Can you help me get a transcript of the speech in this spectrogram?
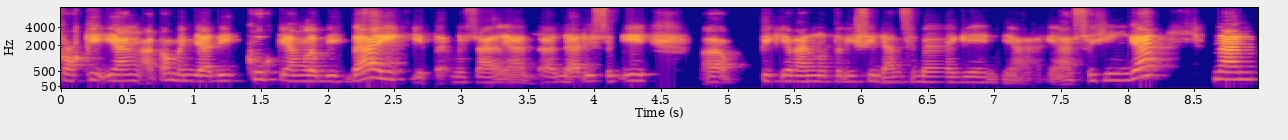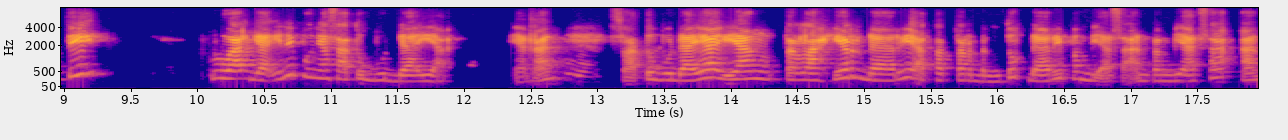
koki yang atau menjadi cook yang lebih baik gitu. Misalnya eh, dari segi uh, pikiran nutrisi dan sebagainya ya. Sehingga nanti keluarga ini punya satu budaya ya kan? Iya. suatu budaya yang terlahir dari atau terbentuk dari pembiasaan-pembiasaan.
